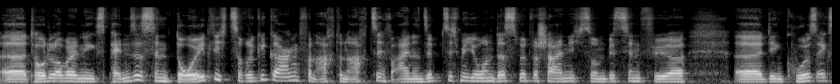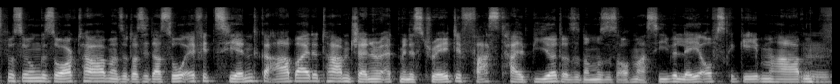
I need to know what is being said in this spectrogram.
Äh, Total Operating Expenses sind deutlich zurückgegangen von 88 auf 71 Millionen. Das wird wahrscheinlich so ein bisschen für äh, den Kursexplosion gesorgt haben, also dass sie da so effizient gearbeitet haben. General Administrative fast halbiert, also da muss es auch massive Layoffs gegeben haben. Mhm.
